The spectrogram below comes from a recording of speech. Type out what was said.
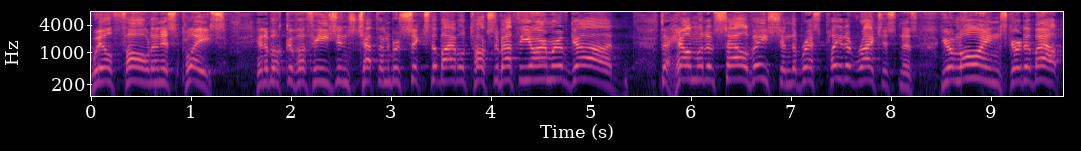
will fall in its place. In the book of Ephesians, chapter number 6, the Bible talks about the armor of God, the helmet of salvation, the breastplate of righteousness, your loins girt about,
